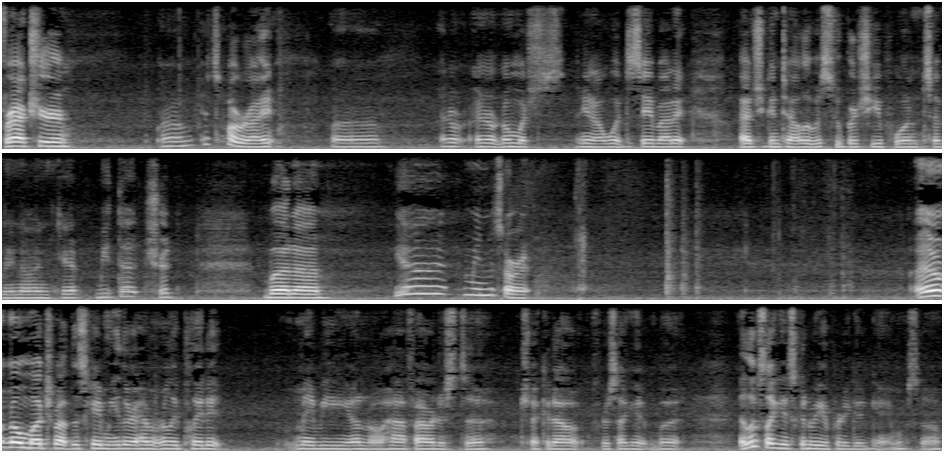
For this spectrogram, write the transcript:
Fracture, um, it's all right. Uh, I don't I don't know much you know what to say about it. As you can tell, it was super cheap, one seventy nine. Can't beat that shit. But uh, yeah, I mean it's all right. I don't know much about this game either. I haven't really played it. Maybe I don't know a half hour just to check it out for a second, but it looks like it's going to be a pretty good game. So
